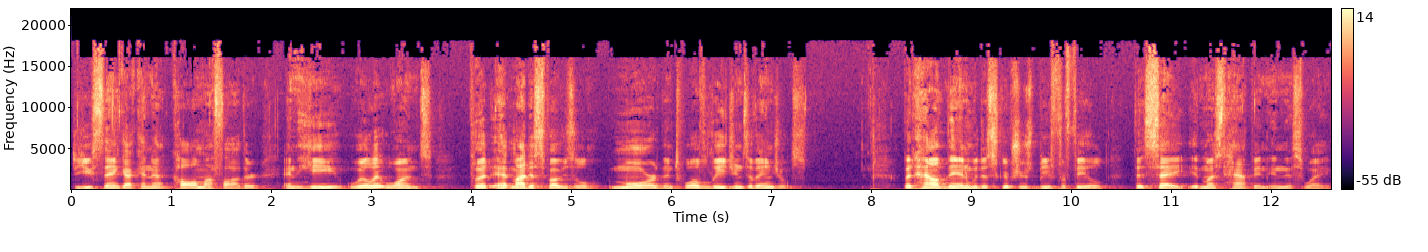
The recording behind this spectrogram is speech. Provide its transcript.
Do you think I cannot call my father, and he will at once put at my disposal more than twelve legions of angels? But how then would the scriptures be fulfilled that say it must happen in this way?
